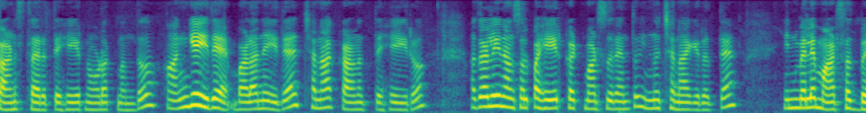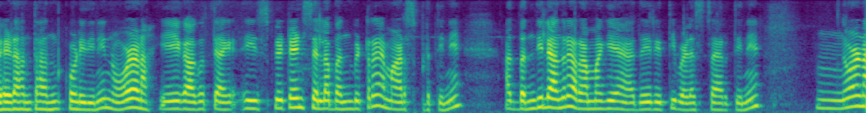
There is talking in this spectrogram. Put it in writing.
ಕಾಣಿಸ್ತಾ ಇರುತ್ತೆ ಹೇರ್ ನೋಡೋಕೆ ನಂದು. ಹಂಗೆ ಇದೆ ಭಾಳನೇ ಇದೆ. ಚೆನ್ನಾಗಿ ಕಾಣುತ್ತೆ ಹೇರು ಅದರಲ್ಲಿ ನಾನು ಸ್ವಲ್ಪ ಹೇರ್ ಕಟ್ ಮಾಡಿಸಿದ್ರೆ ಅಂತೂ ಇನ್ನೂ ಚೆನ್ನಾಗಿರುತ್ತೆ. ಇನ್ಮೇಲೆ ಮಾಡ್ಸೋದು ಬೇಡ ಅಂತ ಅಂದ್ಕೊಂಡಿದ್ದೀನಿ ನೋಡೋಣ ಹೇಗಾಗುತ್ತೆ. ಈ ಸ್ಪ್ಲಿಟೆಂಟ್ಸ್ ಎಲ್ಲ ಬಂದುಬಿಟ್ರೆ ಮಾಡಿಸ್ಬಿಡ್ತೀನಿ. ಅದು ಬಂದಿಲ್ಲ ಅಂದರೆ ಆರಾಮಾಗಿ ಅದೇ ರೀತಿ ಬೆಳೆಸ್ತಾ ಇರ್ತೀನಿ. ನೋಡೋಣ,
